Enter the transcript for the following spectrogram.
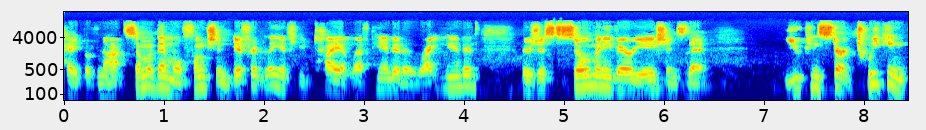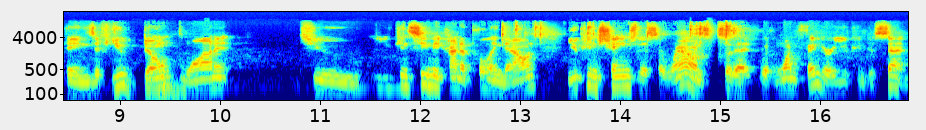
type of knot, some of them will function differently if you tie it left-handed or right-handed. There's just so many variations that you can start tweaking things. If you don't want it to, you can see me kind of pulling down. You can change this around so that with one finger you can descend.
